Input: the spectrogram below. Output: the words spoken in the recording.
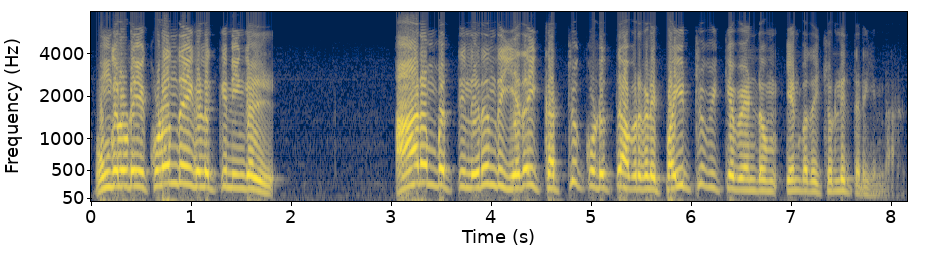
உங்களுடைய குழந்தைகளுக்கு நீங்கள் ஆரம்பத்தில் இருந்து எதை கற்றுக் கொடுத்து அவர்களை பயிற்றுவிக்க வேண்டும் என்பதை சொல்லித் தருகின்றார்கள்.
